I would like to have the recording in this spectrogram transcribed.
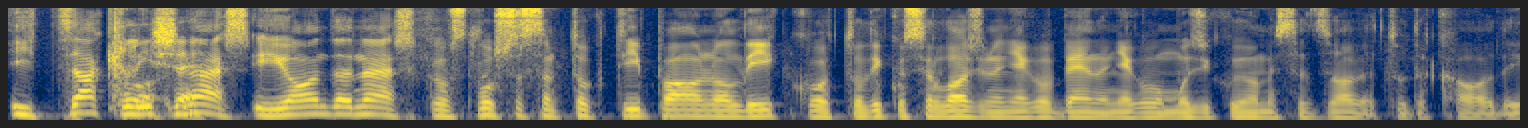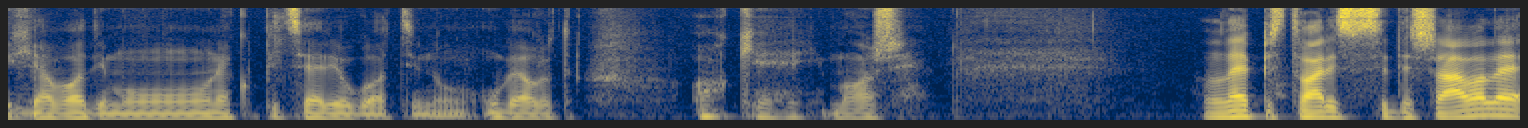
I tako, Kliše. znaš, i onda, znaš, kao slušao sam tog tipa onoliko, toliko se ložim na njegov band, na njegovu muziku i on me sad zove tu da kao da ih ja vodim u neku pizzeriju u Gotinu, u Beogradu. Okej, može. Lepe stvari su se dešavale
